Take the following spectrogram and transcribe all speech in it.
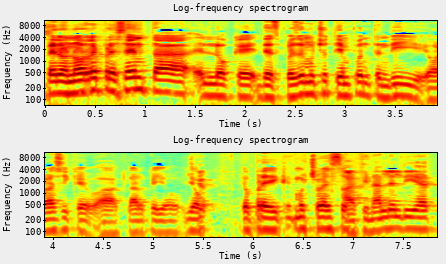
pero no representa lo que después de mucho tiempo entendí y ahora sí que, ah, claro que yo, yo, que- yo prediqué mucho eso. Al final del día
